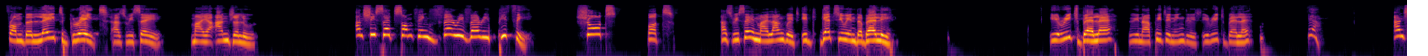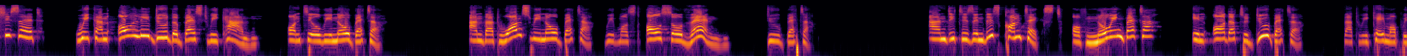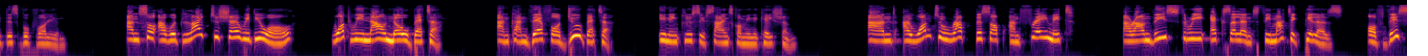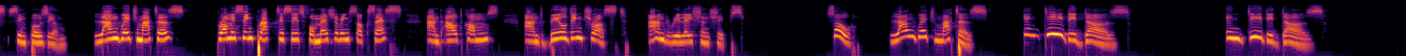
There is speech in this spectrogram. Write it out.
from the late great, as we say, Maya Angelou. And she said something very, very pithy, short But as we say in my language, it gets you in the belly. You reach belly, in our pidgin English, you reach belly. Yeah. And she said, we can only do the best we can until we know better. And that once we know better, we must also then do better. And it is in this context of knowing better in order to do better that we came up with this book volume. And so I would like to share with you all what we now know better and can therefore do better in inclusive science communication. And I want to wrap this up and frame it around these three excellent thematic pillars of this symposium language matters, promising practices for measuring success and outcomes, and building trust and relationships. So, language matters. Indeed, it does. Indeed, it does.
